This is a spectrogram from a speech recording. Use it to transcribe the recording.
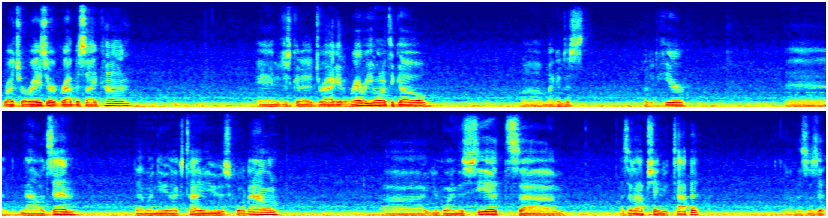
Retro Razr. Grab this icon, and you're just gonna drag it wherever you want it to go. Um, I can just put it here, and now it's in. Then when you next time you scroll down, uh, you're going to see it um, as an option. You tap it, and this is it.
